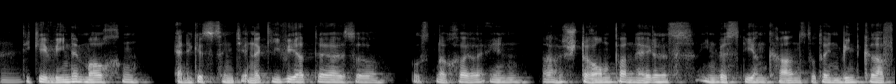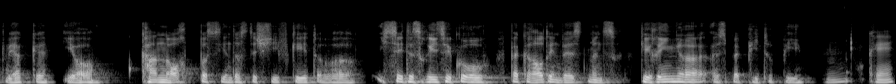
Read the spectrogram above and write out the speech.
mhm. die Gewinne machen. Einiges sind Energiewerte, also wo du nachher in äh, Strompanels investieren kannst oder in Windkraftwerke. Ja, kann auch passieren, dass das schief geht, aber ich sehe das Risiko bei Crowd-Investments geringer als bei P2P. Hm, okay.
